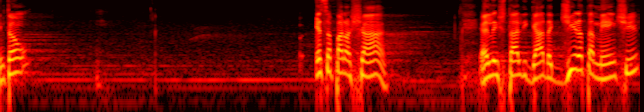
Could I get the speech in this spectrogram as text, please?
Então, essa paraxá, ela está ligada diretamente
